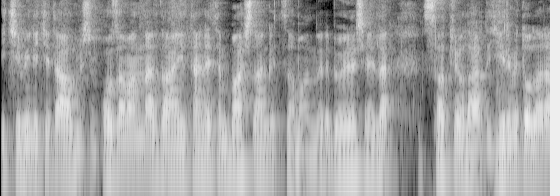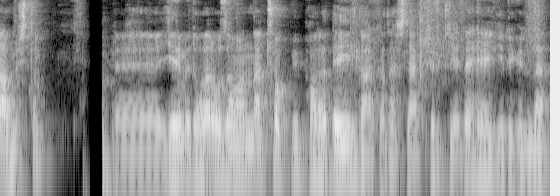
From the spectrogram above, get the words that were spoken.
2002'de almışım. O zamanlar daha internetin başlangıç zamanları böyle şeyler satıyorlardı. 20 dolara almıştım. Ee, 20 dolar o zamanlar çok bir para değildi arkadaşlar Türkiye'de. Hey gidi günler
